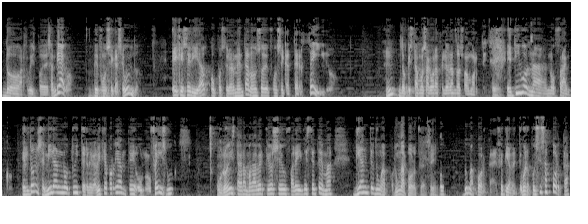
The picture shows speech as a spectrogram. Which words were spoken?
do arzobispo de Santiago, de mm. Fonseca II e que sería o posteriormente Alonso de Fonseca III ¿Mm? do que estamos agora celebrando a súa morte sí. e tivo na, no Franco entón se miran no Twitter de Galicia por diante ou no Facebook ou no Instagram van a ver que hoxe eu falei deste tema diante dunha porta dunha porta, sí. o, dunha porta, efectivamente. Bueno, pois esa porta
